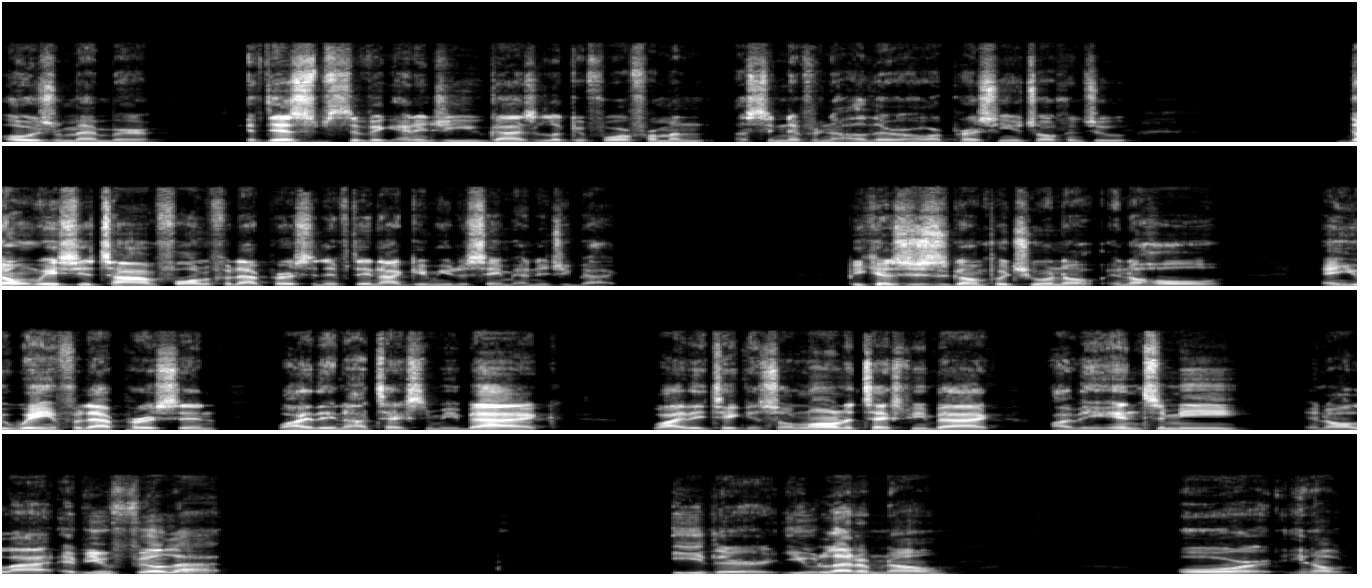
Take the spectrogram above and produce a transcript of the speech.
always remember if there's specific energy you guys are looking for from an, a significant other or a person you're talking to, don't waste your time falling for that person if they're not giving you the same energy back. Because this is gonna put you in a in a hole and you're waiting for that person. Why are they not texting me back? Why are they taking so long to text me back? Are they into me? And all that. If you feel that, either you let them know or you know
